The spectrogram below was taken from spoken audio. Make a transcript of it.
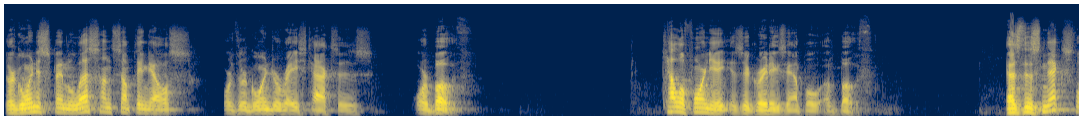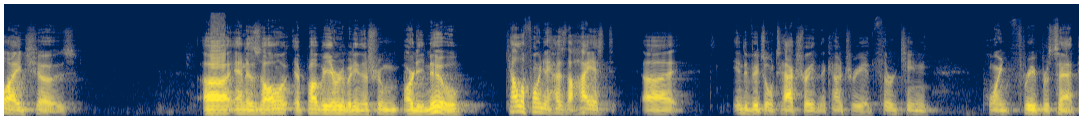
they're going to spend less on something else, or they're going to raise taxes, or both. California is a great example of both. As this next slide shows, uh, and as all, probably everybody in this room already knew, California has the highest uh, individual tax rate in the country at 13.3%.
